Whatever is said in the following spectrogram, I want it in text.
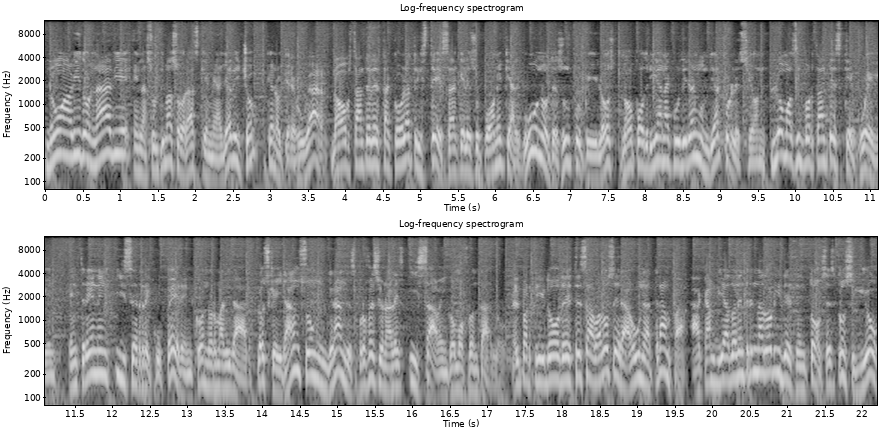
No ha habido nadie en las últimas horas que me haya dicho que no quiere jugar. No obstante, destacó la tristeza que le supone que algunos de sus pupilos no podrían acudir al Mundial por lesión. Lo más importante es que jueguen, entrenen y se recuperen con normalidad. Los que irán son grandes profesionales y saben cómo afrontarlo. El partido de este sábado será una trampa. Ha cambiado el entrenador y desde entonces consiguió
